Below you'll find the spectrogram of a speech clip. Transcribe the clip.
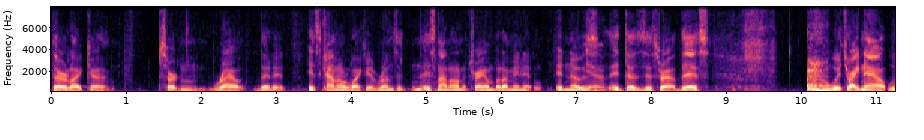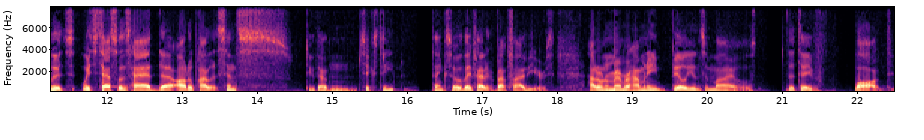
they're like a certain route that it. It's kind of like it runs. A, it's not on a tram, but I mean it. It knows Yeah. it does this route. This, which right now, which which Tesla's had uh, autopilot since 2016. I think so. They've had it for about five years. I don't remember how many billions of miles that they've logged.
